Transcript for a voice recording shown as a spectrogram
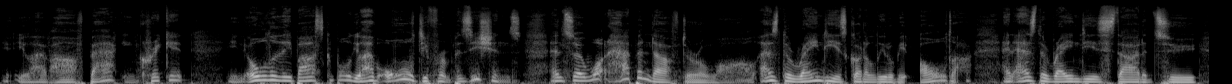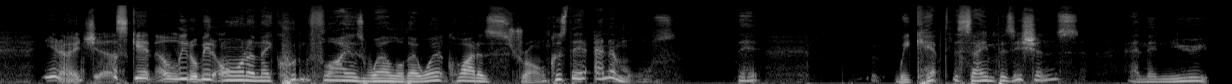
You'll have half back. In cricket, in all of the basketball, you'll have all different positions. And so, what happened after a while, as the reindeers got a little bit older, and as the reindeers started to, you know, just get a little bit on, and they couldn't fly as well, or they weren't quite as strong, because they're animals. They're, we kept the same positions, and the new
